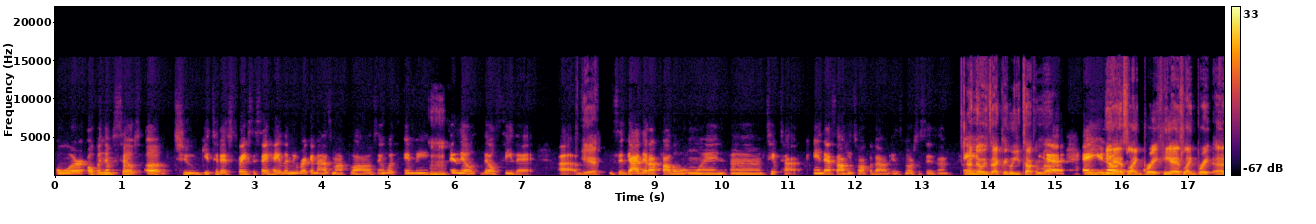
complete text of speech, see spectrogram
or open themselves up to get to that space to say, "Hey, let me recognize my flaws and what's in me," mm-hmm. then they'll they'll see that. Um, yeah, it's a guy that I follow on um, TikTok, and that's all he talk about is narcissism. And, I know exactly who you're talking about. Yeah, and you know, he has like break. He has like break uh,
